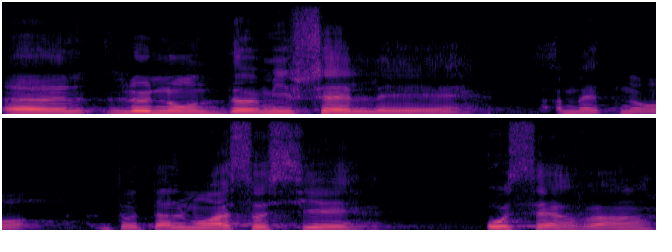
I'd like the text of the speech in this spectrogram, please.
le nom de Michel est maintenant totalement associé au Cervin.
